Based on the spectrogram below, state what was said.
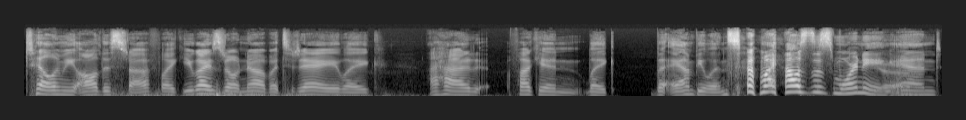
telling me all this stuff. Like, you guys don't know, but today, like, I had fucking, like, the ambulance at my house this morning. Yeah. And,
